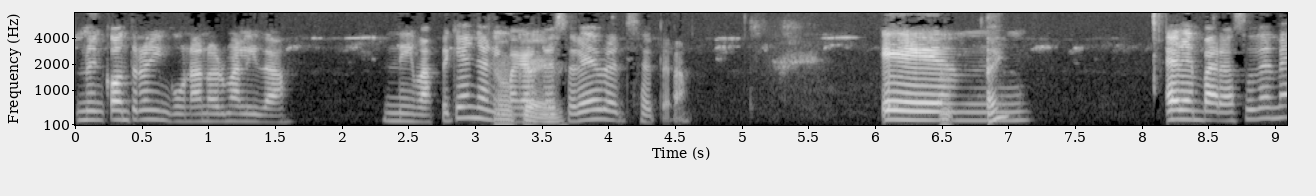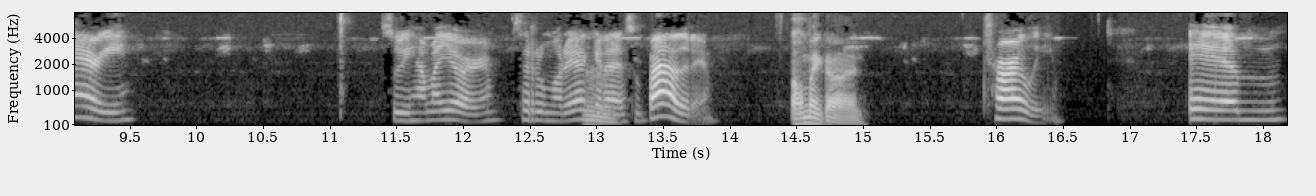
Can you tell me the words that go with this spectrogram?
no encontró ninguna normalidad, ni más pequeña, ni más grande del cerebro, etc. Em, el embarazo de Mary, su hija mayor, se rumorea que era mm. de su padre. Oh my God. Charlie. Em,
